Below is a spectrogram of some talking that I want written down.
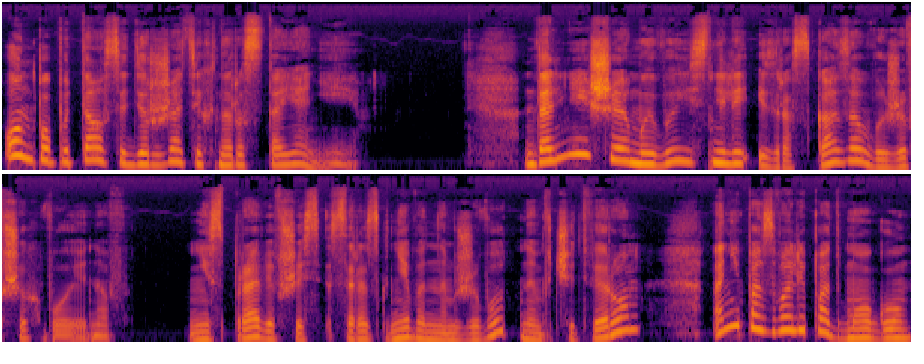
Он попытался держать их на расстоянии. Дальнейшее мы выяснили из рассказа выживших воинов. Не справившись с разгневанным животным вчетвером, они позвали подмогу,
